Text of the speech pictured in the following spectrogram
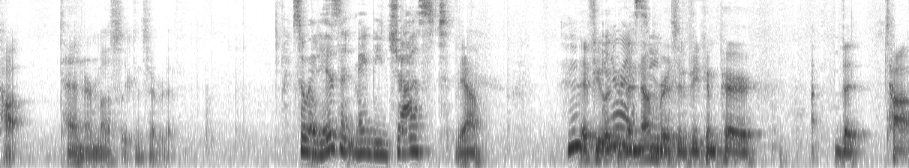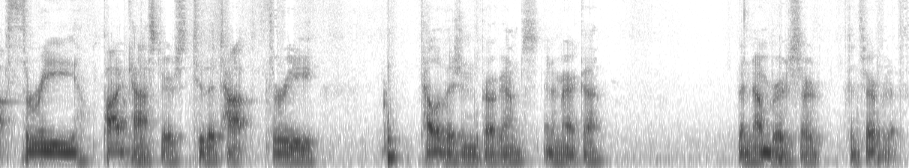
top 10 are mostly conservative. So it isn't maybe just Yeah. if you look at the Hmm, numbers, if you compare the top three podcasters to the top three television programs in America, the numbers are conservative.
